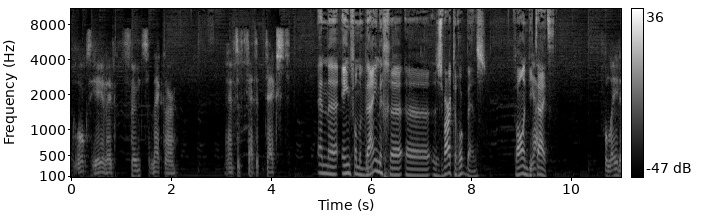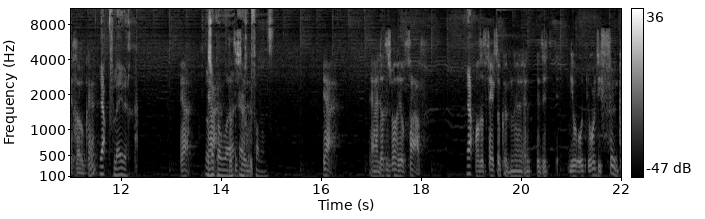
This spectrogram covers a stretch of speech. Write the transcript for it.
rockt heerlijk. Funkt lekker. Heeft een vette tekst. En een van de weinige zwarte rockbands. Vooral in die Ja. tijd. Volledig ook, hè? Ja, volledig. Ja. Dat is Ja, ook wel eh, dat is erg opvallend. Ja. Ja, en dat is wel heel gaaf. Ja. Want het geeft ook een... eh, het- het- je, hoort, die funk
